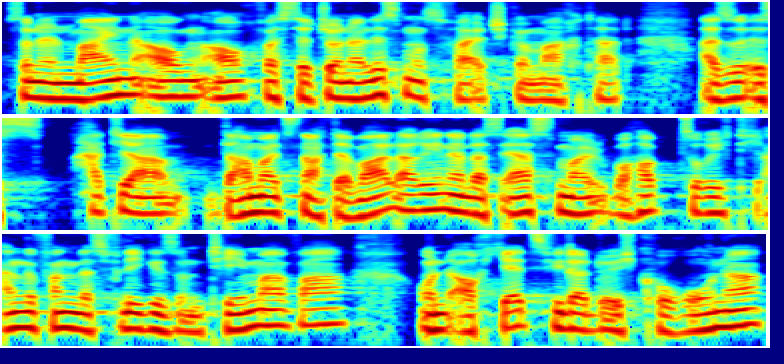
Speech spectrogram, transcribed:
sondern in meinen Augen auch, was der Journalismus falsch gemacht hat. Also es hat ja damals nach der Wahlarena das erste Mal überhaupt so richtig angefangen, dass Pflege so ein Thema war und auch jetzt wieder durch Corona.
